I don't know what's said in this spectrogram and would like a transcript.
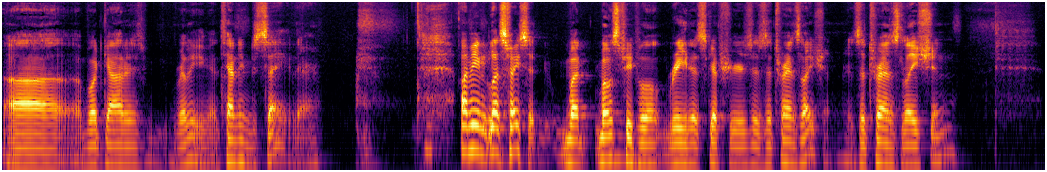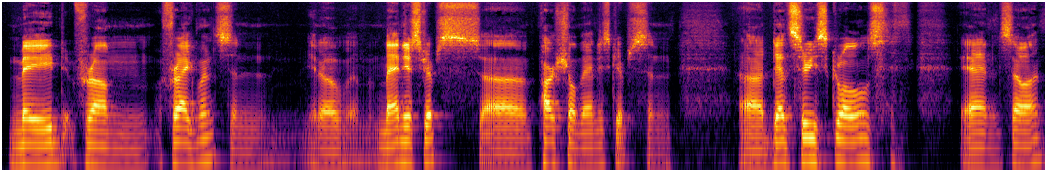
uh, of what God is really intending to say there. I mean, let's face it, what most people read as scriptures is a translation. It's a translation made from fragments and, you know, manuscripts, uh, partial manuscripts, and uh, Dead Sea Scrolls, and so on.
